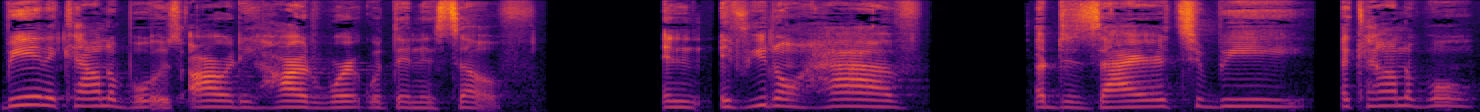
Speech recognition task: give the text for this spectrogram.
Being accountable is already hard work within itself. And if you don't have a desire to be accountable,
